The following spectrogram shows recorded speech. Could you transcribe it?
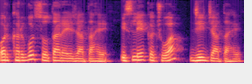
और खरगोश सोता रह जाता है, इसलिए कछुआ जीत जाता है।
